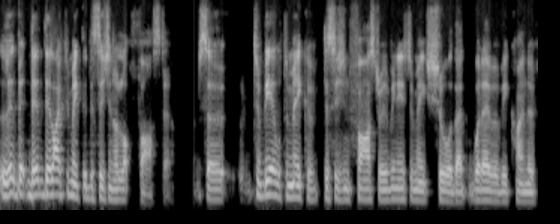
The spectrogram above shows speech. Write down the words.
a little bit, they, they like to make the decision a lot faster. So, to be able to make a decision faster, we need to make sure that whatever we kind of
